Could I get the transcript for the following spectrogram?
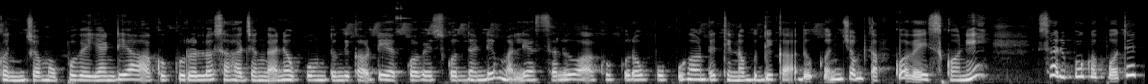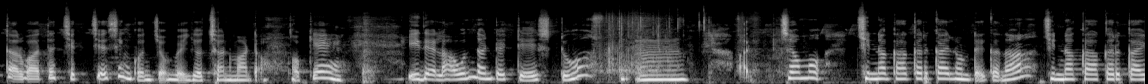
కొంచెం ఉప్పు వేయండి. ఆకుకూరల్లో సహజంగానే ఉప్పు ఉంటుంది కాబట్టి ఎక్కువ వేసుకోవద్దండి. మళ్ళీ అస్సలు ఆకుకూర ఉప్పు ఉప్పుగా ఉంటే తినబుద్ధి కాదు. కొంచెం తక్కువ వేసుకొని సరిపోకపోతే తర్వాత చెక్ చేసి ఇంకొంచెం వేయొచ్చు అనమాట ఓకే? ఇది ఎలా ఉందంటే టేస్ట్ అచ్చము చిన్న కాకరకాయలు ఉంటాయి కదా చిన్న కాకరకాయ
